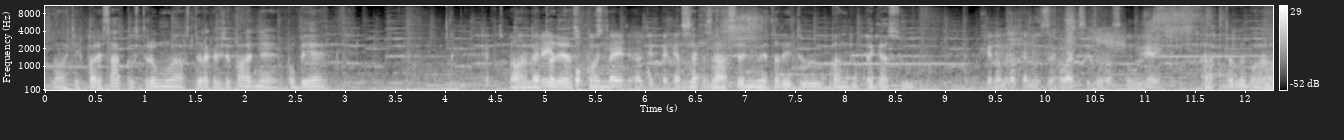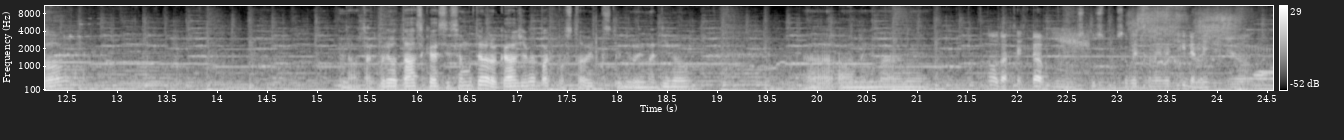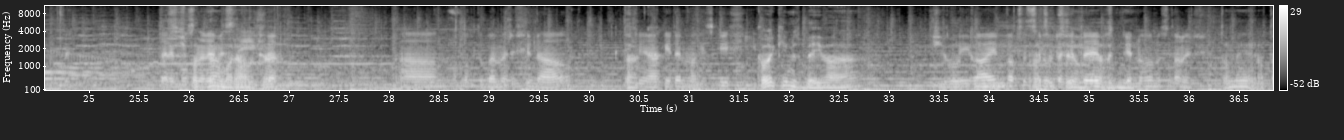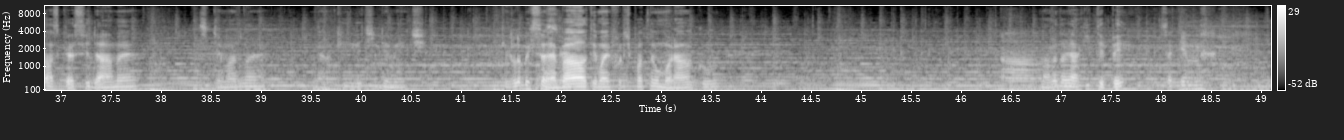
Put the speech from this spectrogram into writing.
No a těch 50 kostromů nás teda každopádně pobije. Tak ale tady, tady aspoň tady tyhle ty Pegasy. Znásilníme tady tu bandu Pegasů. Už jenom za ten vzhled si to zaslouží. A tak tohle bolelo. No, tak bude otázka, jestli se mu teda dokážeme pak postavit s tím druhým hrdinou. Eh, ale minimálně No tak teďka zkus způsobit co největší damage, že jo. Tady moc Špatná nevymyslíš morálka. a, pak to budeme řešit dál. Tak. Tak. nějaký ten magický šíp. kolik jim zbývá životů? Bývá jim 27, takže to je jednoho dostaneš. To mi je otázka, jestli dáme s těmahle nějaký větší damage. Tyhle bych se nebál, ty mají furt špatnou morálku. A Máme tam nějaký typy? zatím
